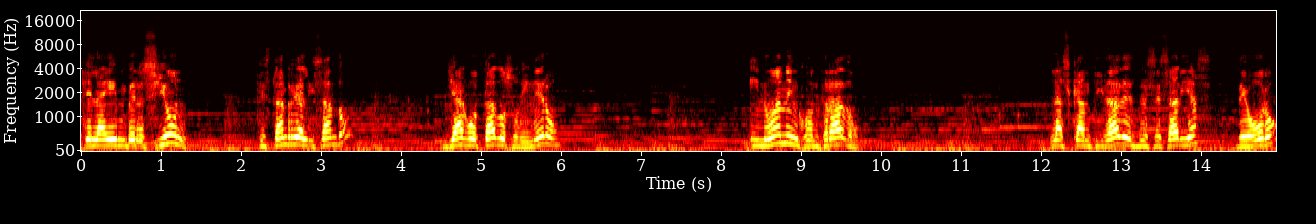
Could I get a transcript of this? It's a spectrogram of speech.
que la inversión que están realizando ya ha agotado su dinero y no han encontrado las cantidades necesarias de oro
